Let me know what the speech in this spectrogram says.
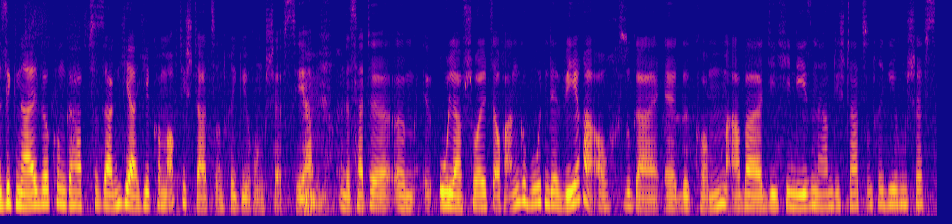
Signalwirkung gehabt, zu sagen, ja, hier kommen auch die Staats- und Regierungschefs her. Mhm. Und das hatte ähm, Olaf Scholz auch angeboten. Der wäre auch sogar äh, gekommen. Aber die Chinesen haben die Staats- und Regierungschefs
